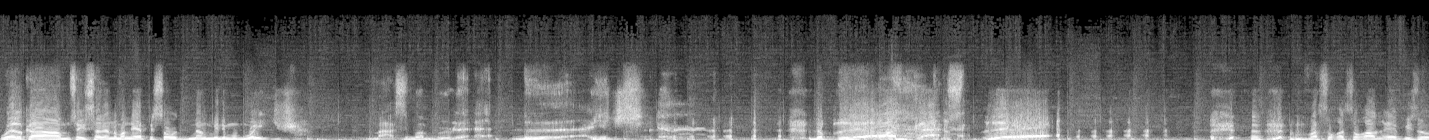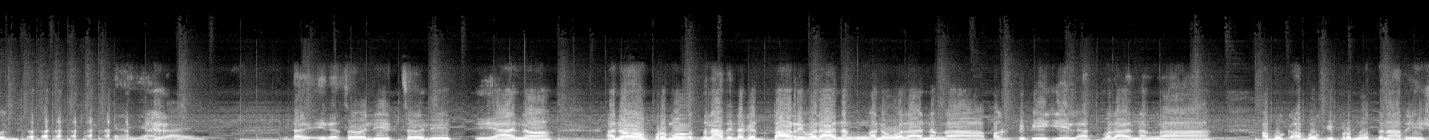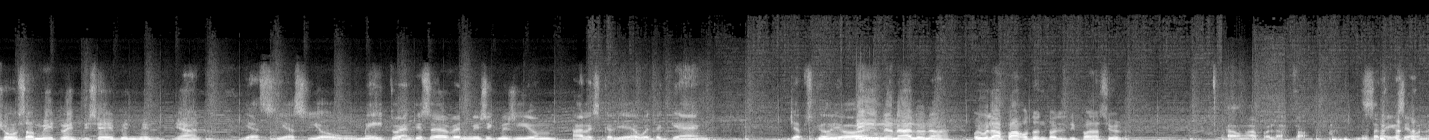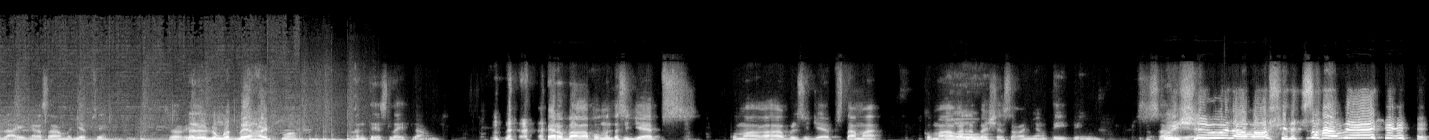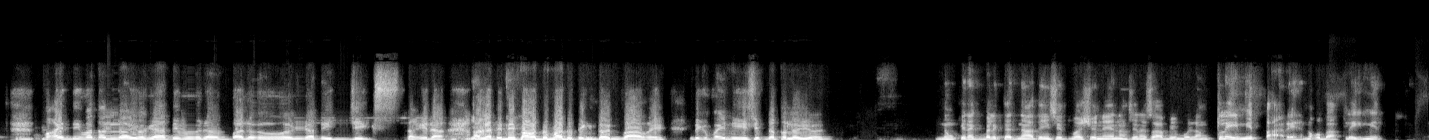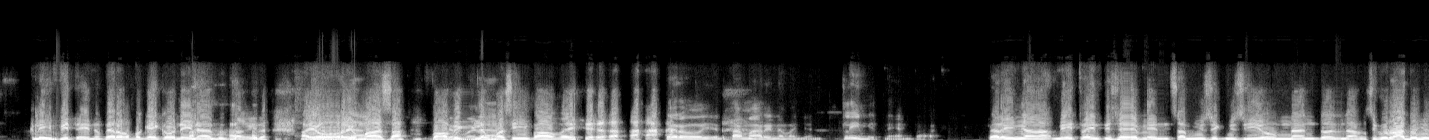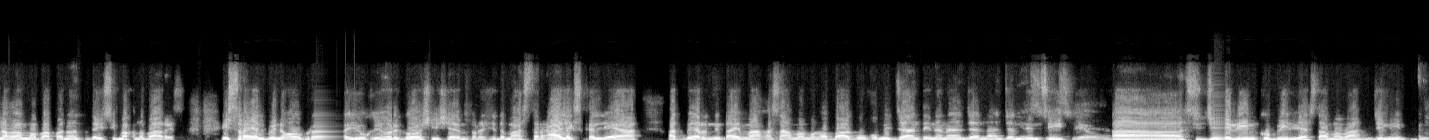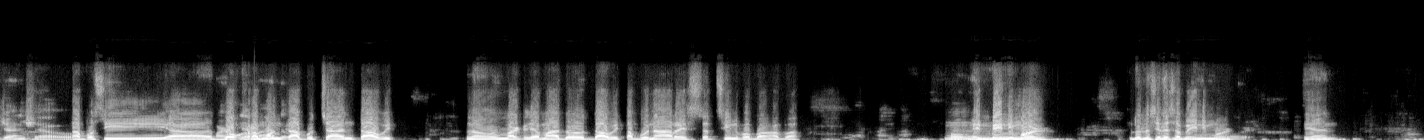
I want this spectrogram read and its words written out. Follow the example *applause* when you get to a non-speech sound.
Welcome sa isa na namang episode ng Minimum Wage. Maximum *laughs* The Podcast. *laughs* Masok-asok ang episode. Ganun yata yun. Tangina, solid, solid. Yan, no? Ano, promote na natin agad pare. Wala nang ano, wala nang ah, pagpipigil at wala nang ah, abog-abog. I-promote na natin yung show sa May 27, min. Yan. Yes, yes, yo. May 27, Music Museum, Alex Calleja with the gang. Jeps May Galion. nanalo na. Uy, wala pa ako doon, tol. Di pa sure. Oo nga pala. Fuck. Sanay kasi ako na lagi kasama, Jeps eh. Sorry. Nalulungkot ba yung heart mo? Konti, slight lang. Pero baka pumunta si Jeps. Kung makakahabol si Jeps. Tama. Kung makakalabas Oo. siya sa kanyang taping. Sa Uy, Sarian. shit, wala pa ako sinasabi. *laughs* Baka hindi matuloy. Wag natin mo na, ano, wag natin yung jigs. Tangina. Hanggat hindi pa ako dumadating doon, pare. Hindi ko pa iniisip na tuloy yun. Nung pinagbaliktad natin yung sitwasyon na yan, ang sinasabi mo lang, claim it pare. Ano ko ba? Claim it. Claim it eh. No? Pero kapag ikaw na yung nandun, tangina. *laughs* Ayaw ko rin masa. Baka Biglang masipa pa eh. *laughs* Pero yun, tama rin naman yun. Claim it na yan pare. Pero yun nga, May 27 sa Music Museum, nandun lang. Sigurado nyo na ka mapapanood dahil si Mac Navarez, Israel Binaobra, Yuki Horikoshi, syempre si The Master Alex Calleja, at meron din tayong mga kasama mga bagong komedyante na nandyan. Nandyan din si yes, yo. ah si Jeline Cubillas, tama ba? Jeline? Andyan siya. Oh. Tapos si Mark Doc Ramon Llamado. Cabuchan, Dawit, no, Mark Llamado, Dawit Tabonares, at sino pa ba nga ba? Oh, Hmm. and many more. Doon na sila sa many more. Yan.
